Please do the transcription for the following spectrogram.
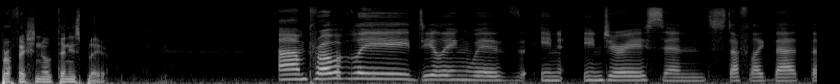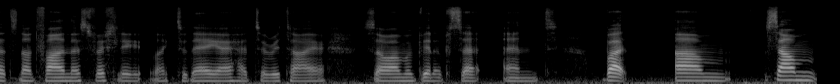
professional tennis player? Um, probably dealing with in- injuries and stuff like that. That's not fun, especially like today. I had to retire, so I'm a bit upset. And but um, some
